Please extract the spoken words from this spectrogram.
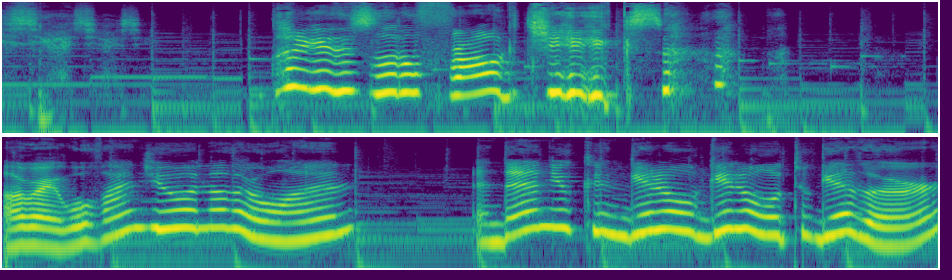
see, I see. Look at his little frog cheeks. Alright, we'll find you another one. And then you can giggle giggle together.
